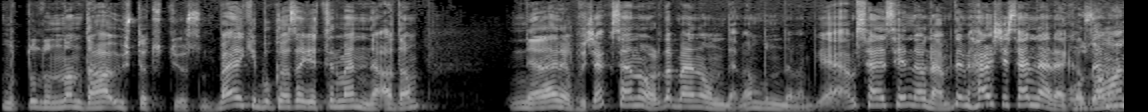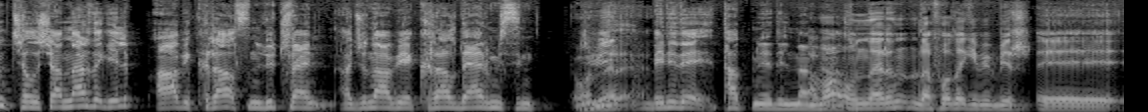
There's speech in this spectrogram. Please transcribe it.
mutluluğundan daha üstte tutuyorsun. Belki bu gaza getirmenle adam neler yapacak? Sen orada ben onu demem, bunu demem. Ya sen senin önemli değil mi? Her şey seninle alakalı. o değil mi? zaman çalışanlar da gelip abi kralsın lütfen Acun abiye kral der misin? Gibi Onları- beni de tatmin edilmem ama lazım. onların Lafola gibi bir e,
